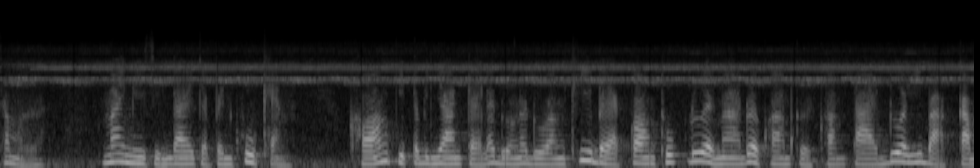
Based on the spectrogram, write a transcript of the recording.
เสมอ ไม่มีสิ่งใดจะเป็นคู่แข่ง ของจิตวิญญาณแต่ละดวงละดวงที่แบกกองทุกข์เรื่อยมาด้วยความเกิดความตายด้วยวิบากกรรม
